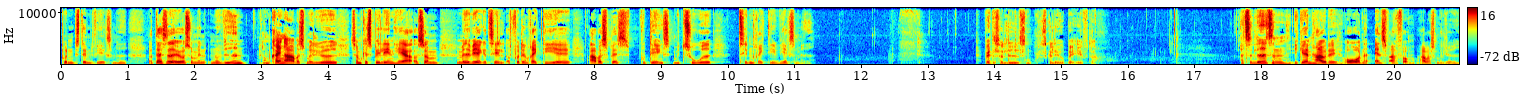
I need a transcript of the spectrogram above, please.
på den bestemte virksomhed. Og der sidder jeg jo som en, noget viden omkring arbejdsmiljøet, som kan spille ind her og som medvirker til at få den rigtige øh, arbejdspladsvurderingsmetode til den rigtige virksomhed. Hvad det så, ledelsen skal lave bagefter? Altså ledelsen igen har jo det overordnede ansvar for arbejdsmiljøet.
